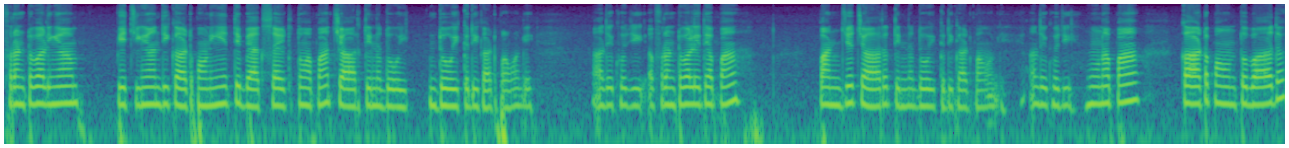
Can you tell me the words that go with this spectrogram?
ਫਰੰਟ ਵਾਲੀਆਂ ਪੇਚੀਆਂ ਦੀ ਕਾਟ ਪਾਉਣੀ ਹੈ ਤੇ ਬੈਕ ਸਾਈਡ ਤੋਂ ਆਪਾਂ 4 3 2 2 1 ਦੀ ਕਾਟ ਪਾਵਾਂਗੇ। ਆ ਦੇਖੋ ਜੀ ਫਰੰਟ ਵਾਲੇ ਤੇ ਆਪਾਂ 5 4 3 2 1 ਦੀ ਕਾਟ ਪਾਵਾਂਗੇ। ਆ ਦੇਖੋ ਜੀ, ਹੁਣ ਆਪਾਂ ਕਾਟ ਪਾਉਣ ਤੋਂ ਬਾਅਦ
